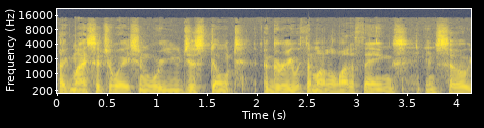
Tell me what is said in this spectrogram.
like my situation where you just don't agree with them on a lot of things, and so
